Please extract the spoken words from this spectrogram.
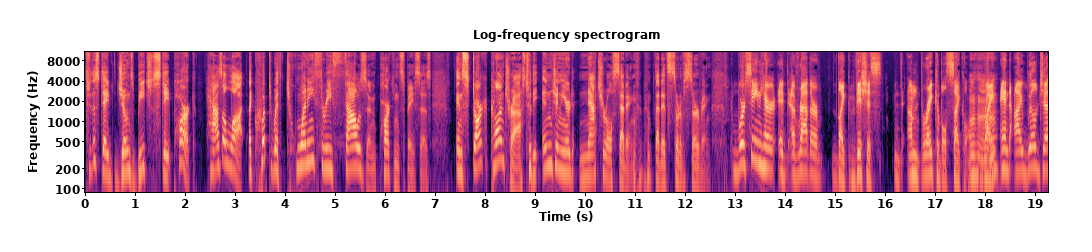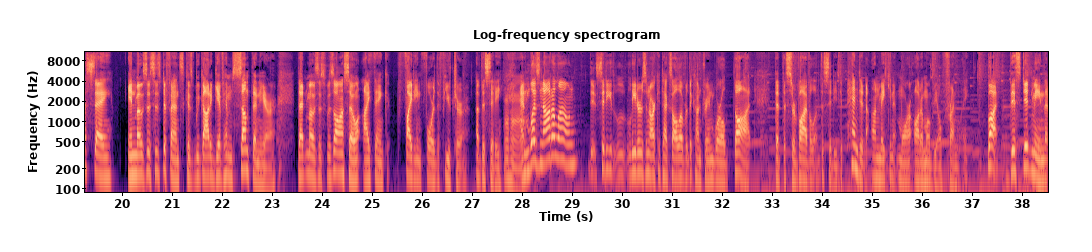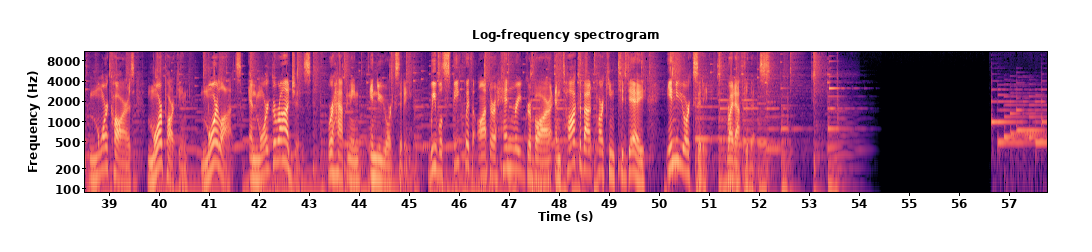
To this day, Jones Beach State Park has a lot equipped with 23,000 parking spaces. In stark contrast to the engineered natural setting that it's sort of serving. We're seeing here a, a rather like vicious, unbreakable cycle, Mhm. right? And I will just say, in Moses' defense, because we got to give him something here, that Moses was also, I think, fighting for the future of the city Mhm. and was not alone. The city leaders and architects all over the country and world thought that the survival of the city depended on making it more automobile friendly. But this did mean that more cars, more parking, more lots, and more garages were happening in New York City. We will speak with author Henry Grabar and talk about parking today in New York City right after this.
